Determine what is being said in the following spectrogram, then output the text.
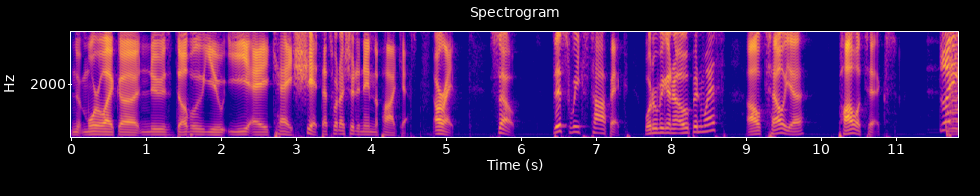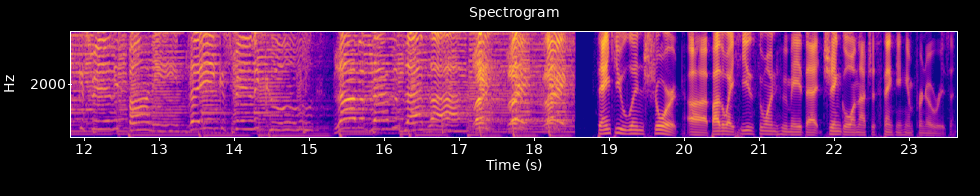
N- more like a news W E A K. Shit, that's what I should have named the podcast. All right, so this week's topic. What are we going to open with? I'll tell you. Politics. Blake is really funny. Blake is really cool. Blah, blah, blah, blah, Thank you, Lynn Short. Uh, by the way, he's the one who made that jingle. I'm not just thanking him for no reason.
